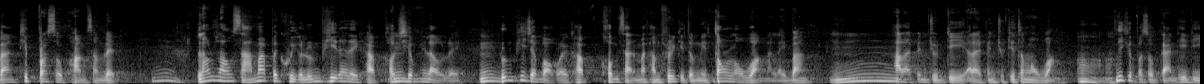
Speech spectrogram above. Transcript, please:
บ้างที่ประสบความสำเร็จ แล้วเราสามารถไปคุยกับรุ่นพี่ได้เลยครับ เขาเชื่อมให้เราเลย รุ่นพี่จะบอกเลยครับ คมสันมาทำธุรกิจตรงนี้ต้องระวังอะไรบ้าง อะไรเป็นจุดดีอะไรเป็นจุดที่ต้องระวังอ่านี่คือประสบการณ์ที่ดี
